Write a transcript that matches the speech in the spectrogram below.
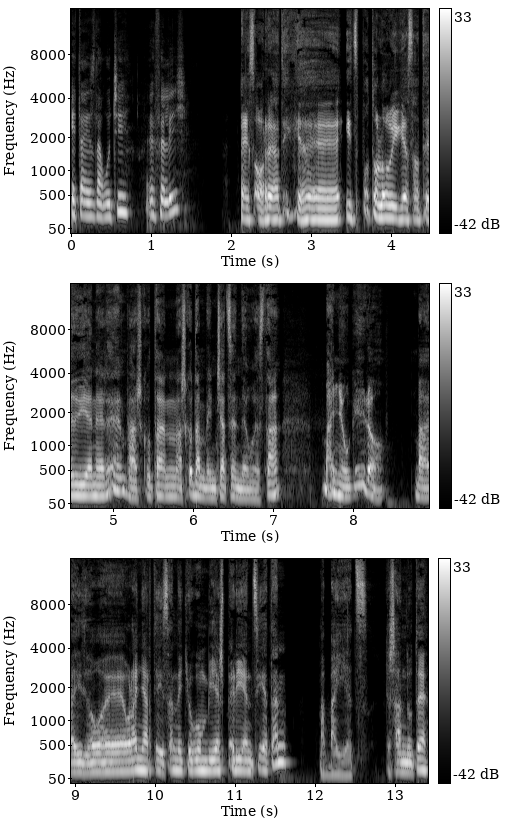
Eta ez da gutxi, e, Felix? Ez horregatik e, hitz potologik ez ote dien ere, ba, askotan, askotan pentsatzen dugu ez da, baino gero, ba, izo, e, orain arte izan ditugun bi esperientzietan, ba, baietz, esan dute,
